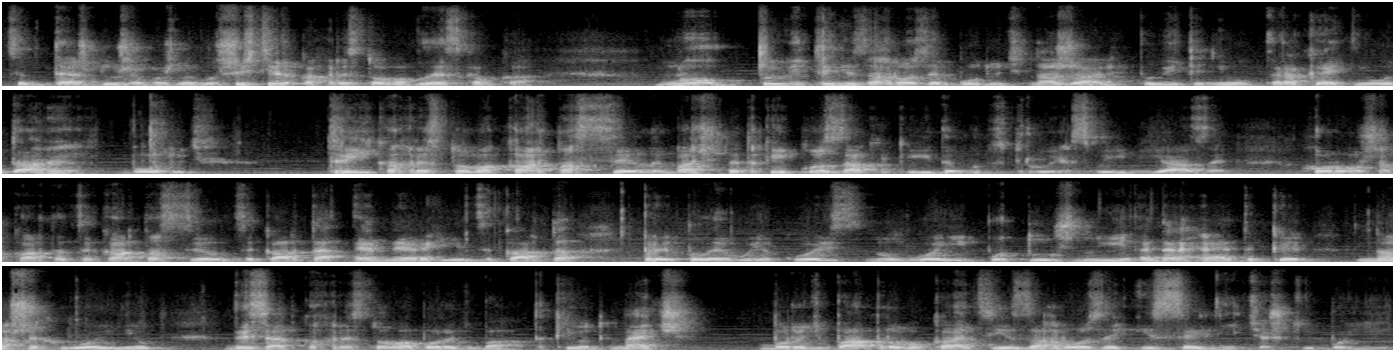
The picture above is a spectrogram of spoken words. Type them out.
Це теж дуже важливо. Шестірка Христова, блискавка. Ну, повітряні загрози будуть. На жаль, повітряні ракетні удари будуть. Трійка Христова, карта сили. Бачите, такий козак, який демонструє свої м'язи. Хороша карта, це карта сил, це карта енергії, це карта припливу якоїсь нової потужної енергетики наших воїнів. Десятка Христова боротьба. Такий от меч, боротьба, провокації, загрози і сильні тяжкі бої,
